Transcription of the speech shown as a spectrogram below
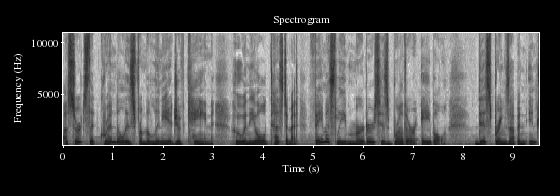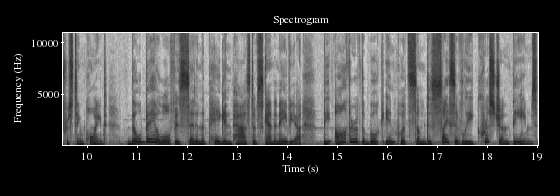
asserts that Grendel is from the lineage of Cain, who in the Old Testament famously murders his brother Abel. This brings up an interesting point. Though Beowulf is set in the pagan past of Scandinavia, the author of the book inputs some decisively Christian themes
